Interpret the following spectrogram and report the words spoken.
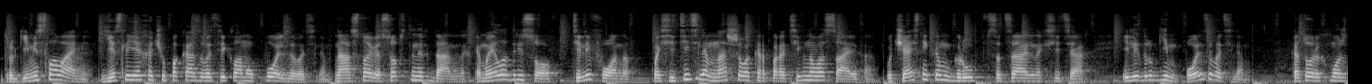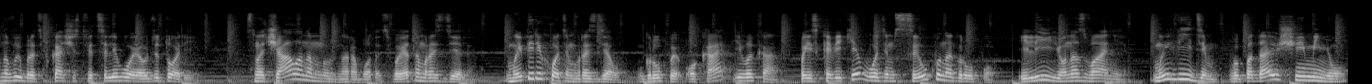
Другими словами, если я хочу показывать рекламу пользователям на основе собственных данных, email-адресов, телефонов, посетителям нашего корпоративного сайта, участникам групп в социальных сетях или другим пользователям, которых можно выбрать в качестве целевой аудитории, Сначала нам нужно работать в этом разделе. Мы переходим в раздел группы ОК и ВК. В поисковике вводим ссылку на группу или ее название. Мы видим выпадающее меню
